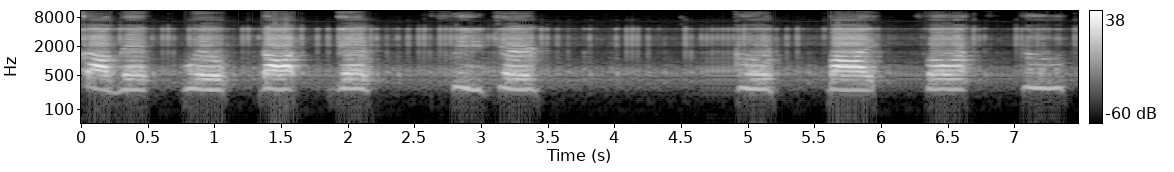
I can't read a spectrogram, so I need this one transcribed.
comment will not get featured. Goodbye for today.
